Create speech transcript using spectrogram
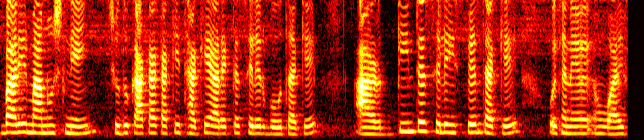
বাড়ির মানুষ নেই শুধু কাকা কাকি থাকে আর একটা ছেলের বউ থাকে। আর তিনটা ছেলে স্পেন থাকে, ওইখানে ওয়াইফ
